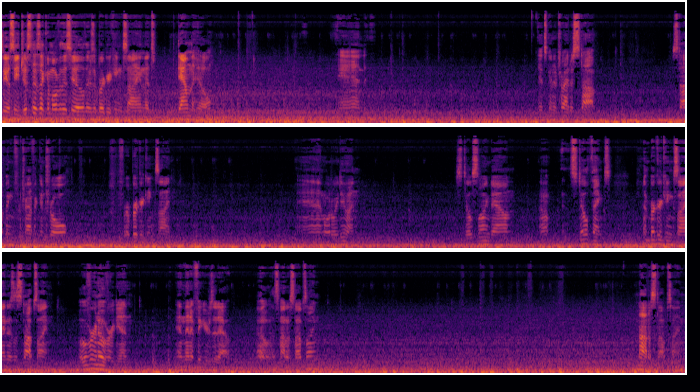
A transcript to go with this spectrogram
So you'll see just as I come over this hill, there's a Burger King sign that's down the hill. And it's going to try to stop. Stopping for traffic control for a Burger King sign. And what are we doing? Still slowing down. Oh, it still thinks that Burger King sign is a stop sign over and over again, and then it figures it out. Oh, that's not a stop sign? Not a stop sign.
